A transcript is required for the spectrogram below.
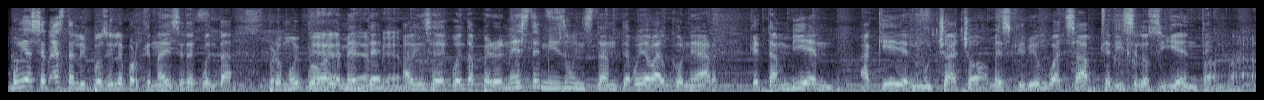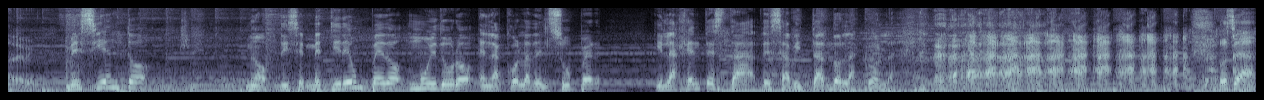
voy a hacer hasta lo imposible porque nadie se dé cuenta, pero muy probablemente bien, bien. alguien se dé cuenta. Pero en este mismo instante voy a balconear que también aquí el muchacho me escribió un WhatsApp que dice lo siguiente. Me siento. No, dice, me tiré un pedo muy duro en la cola del súper y la gente está deshabitando la cola. o sea,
